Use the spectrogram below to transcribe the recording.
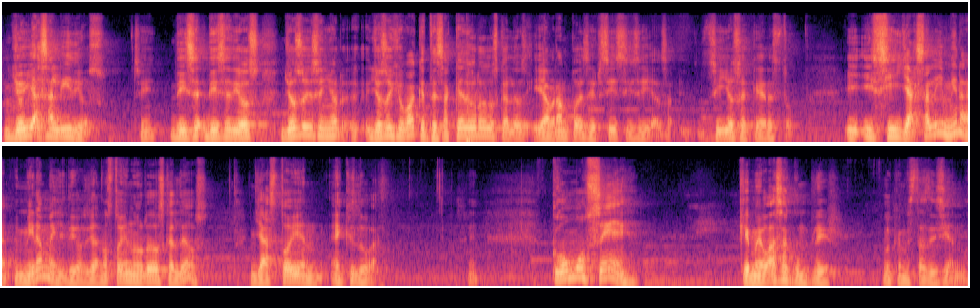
Yo ya salí, Dios. ¿sí? Dice, dice Dios, yo soy Señor, yo soy Jehová que te saqué de oro de los caldeos. Y Abraham puede decir, sí, sí, sí, sí, yo sé que eres tú. Y, y sí, ya salí, mira, mírame, Dios, ya no estoy en oro de los caldeos. Ya estoy en X lugar. ¿Cómo sé que me vas a cumplir lo que me estás diciendo?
